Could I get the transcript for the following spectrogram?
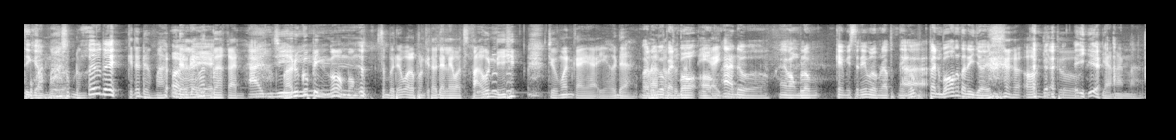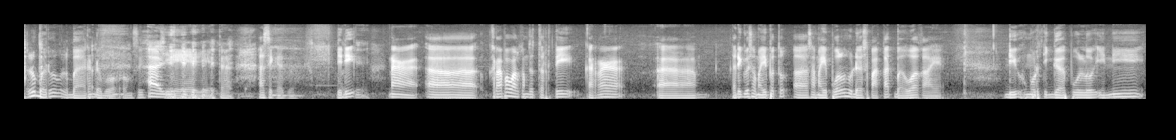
30. Bukan masuk dong. Oh, kita udah ma- Oh, udah udah lewat ya. bahkan Anjing. baru gue pengen ngomong sebenarnya walaupun kita udah lewat setahun nih cuman kayak ya udah Baru gue pengen to 30 bohong. aja. Aduh, emang belum chemistry belum dapet nih. Gue Ah. pengen bohong tadi Joy. oh gitu Iya. janganlah lu baru lebaran udah bohong sih Ah, iya. Cie, gitu asik gak gue jadi Oke. nah eh, kenapa welcome to 30 karena eh, tadi gue sama Ipul tuh eh, sama Ipul udah sepakat bahwa kayak di umur 30 ini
